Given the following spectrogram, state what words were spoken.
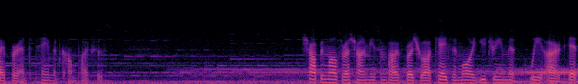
hyper entertainment complexes. Shopping malls, restaurants, amusement parks, virtual arcades, and more. You dream it, we are it.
